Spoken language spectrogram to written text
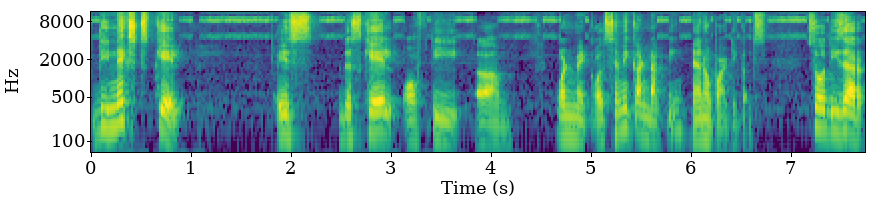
The next scale is the scale of the um, what may call semiconducting nanoparticles. So, these are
